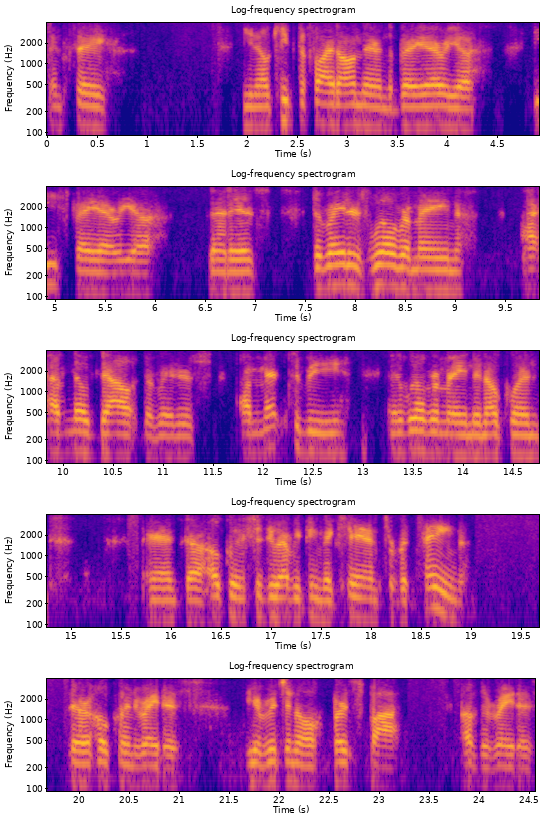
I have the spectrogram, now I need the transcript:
and say, you know, keep the fight on there in the Bay Area, East Bay Area. That is, the Raiders will remain. I have no doubt the Raiders are meant to be and will remain in Oakland. And uh, Oakland should do everything they can to retain their Oakland Raiders, the original birth spot of the Raiders.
